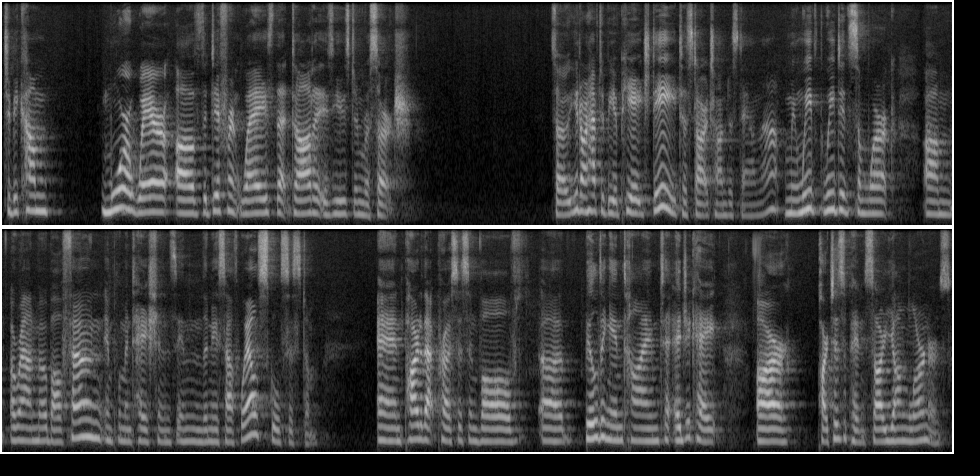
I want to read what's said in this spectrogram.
to become more aware of the different ways that data is used in research. So you don't have to be a PhD to start to understand that. I mean, we we did some work um, around mobile phone implementations in the New South Wales school system. And part of that process involved uh, building in time to educate our participants, our young learners,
